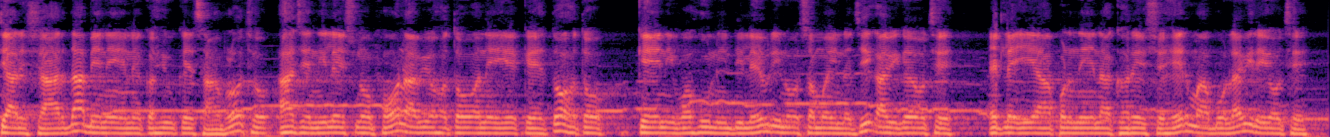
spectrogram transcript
ત્યારે શારદાબેને એને કહ્યું કે સાંભળો છો, આજે નિલેશનો ફોન આવ્યો હતો અને એ કહેતો હતો કે એની વહુની ડિલિવરીનો સમય નજીક આવી ગયો છે, એટલે એ આપણને એના ઘરે શહેરમાં બોલાવી રહ્યો છે.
